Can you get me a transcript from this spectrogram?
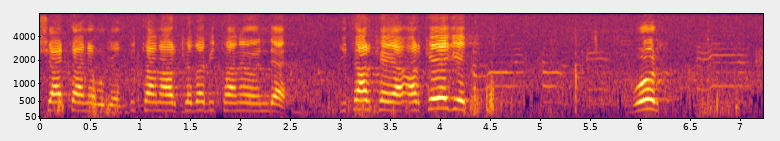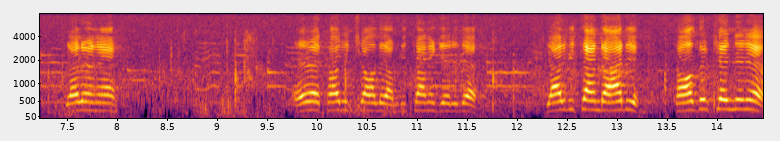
İkişer tane vuruyoruz. Bir tane arkada, bir tane önde. Git arkaya, arkaya git. Vur. Gel öne. Evet hadi Çağlayan bir tane geride. Gel bir tane daha hadi. Kaldır kendini.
